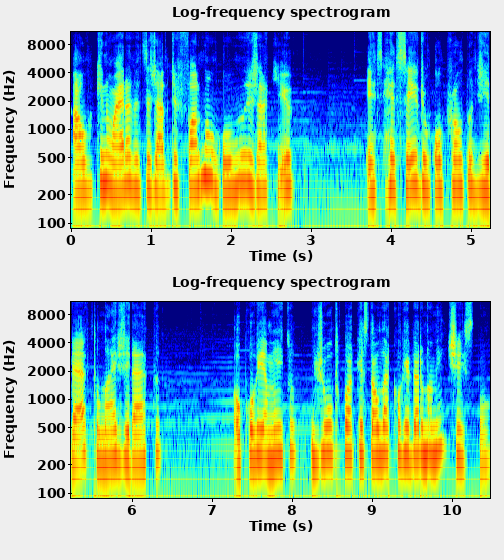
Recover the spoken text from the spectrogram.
Algo que não era desejado de forma alguma, já que esse receio de um confronto direto, mais direto, ocorria muito junto com a questão da corrida armamentista.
